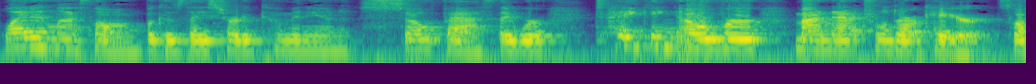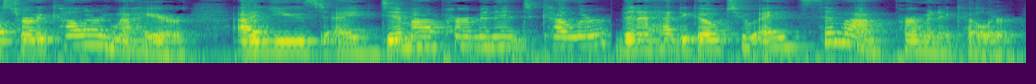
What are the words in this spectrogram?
Well, I didn't last long because they started coming in so fast. They were taking over my natural dark hair. So I started coloring my hair. I used a demi-permanent color. Then I had to go to a semi-permanent color.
